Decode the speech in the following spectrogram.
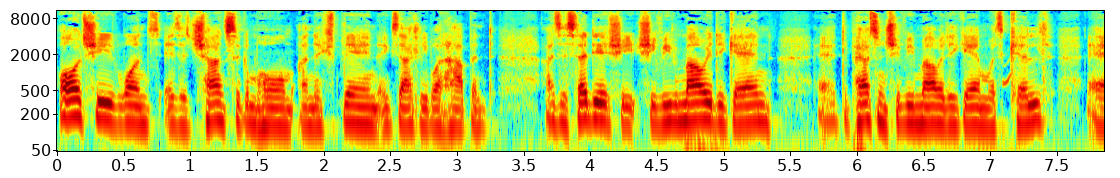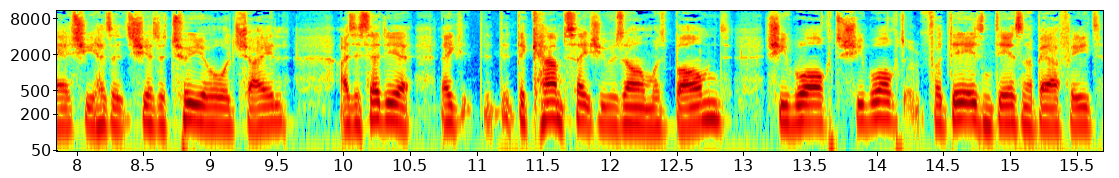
all she wants is a chance to come home and explain exactly what happened. As I said, here, she she remarried again. the person she remarried again was killed. she has a she has a two year old child. As I said like the, the, campsite she was on was bombed. She walked, she walked for days and days on her bare feet,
